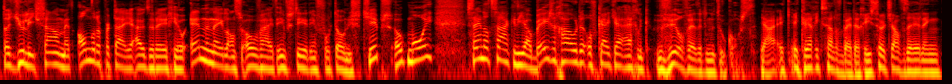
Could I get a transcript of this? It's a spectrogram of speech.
Dat jullie samen met andere partijen uit de regio en de Nederlandse overheid investeren in fotonische chips. Ook mooi. Zijn dat zaken die jou bezighouden of kijk jij eigenlijk veel verder in de toekomst? Ja, ik, ik werk zelf bij de researchafdeling.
